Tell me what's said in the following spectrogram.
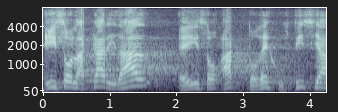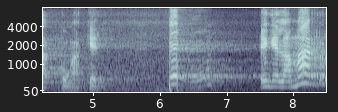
hizo la caridad e hizo acto de justicia con aquel. En el amar,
